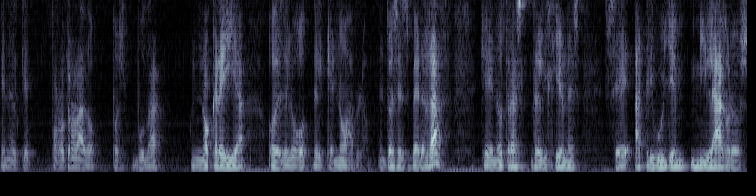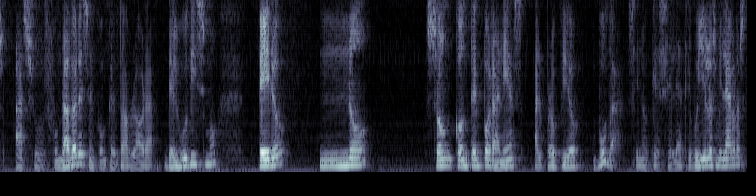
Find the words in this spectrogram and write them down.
en el que, por otro lado, pues Buda no creía, o desde luego del que no hablo. Entonces es verdad que en otras religiones se atribuyen milagros a sus fundadores, en concreto hablo ahora del budismo, pero no son contemporáneas al propio Buda, sino que se le atribuyen los milagros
